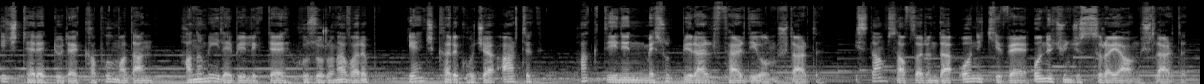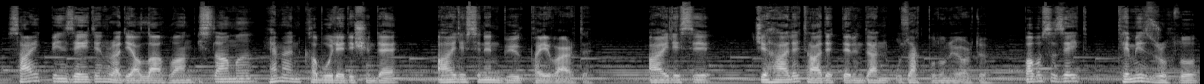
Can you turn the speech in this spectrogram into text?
hiç tereddüde kapılmadan hanımı ile birlikte huzuruna varıp genç karı koca artık hak dinin mesut birer ferdi olmuşlardı. İslam saflarında 12 ve 13. sırayı almışlardı. Said bin Zeyd'in radıyallahu an İslam'ı hemen kabul edişinde ailesinin büyük payı vardı. Ailesi cehalet adetlerinden uzak bulunuyordu. Babası Zeyd temiz ruhlu,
